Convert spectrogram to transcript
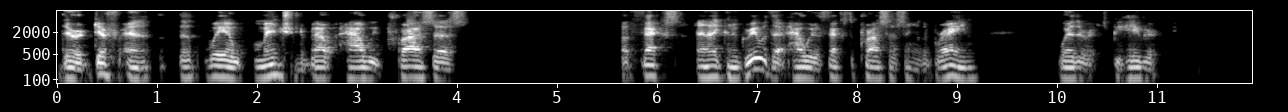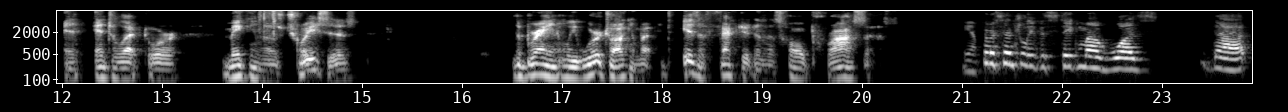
There are different, the way I mentioned about how we process affects, and I can agree with that, how it affects the processing of the brain, whether it's behavior and intellect or making those choices, the brain we were talking about is affected in this whole process. Yeah. So essentially, the stigma was that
